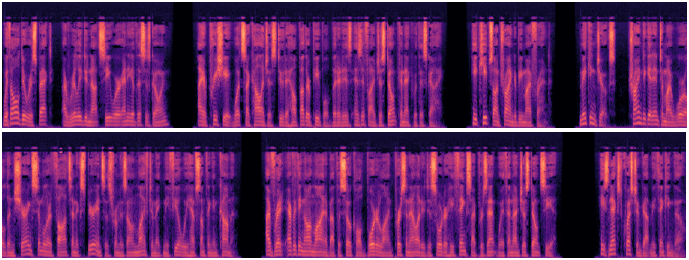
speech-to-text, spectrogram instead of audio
With all due respect, I really do not see where any of this is going. I appreciate what psychologists do to help other people, but it is as if I just don't connect with this guy. He keeps on trying to be my friend. Making jokes, trying to get into my world, and sharing similar thoughts and experiences from his own life to make me feel we have something in common. I've read everything online about the so called borderline personality disorder he thinks I present with, and I just don't see it. His next question got me thinking though.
